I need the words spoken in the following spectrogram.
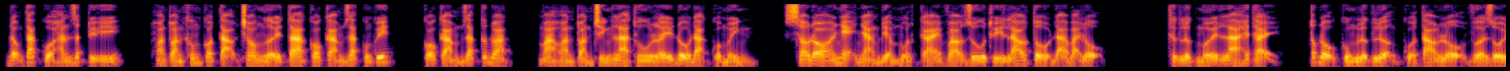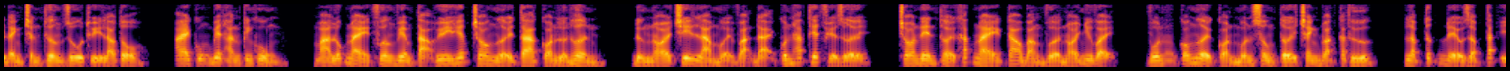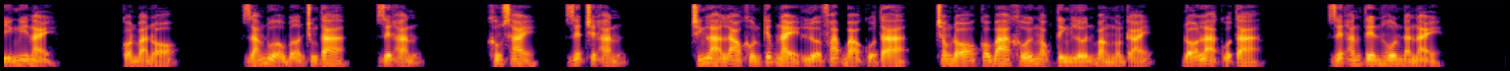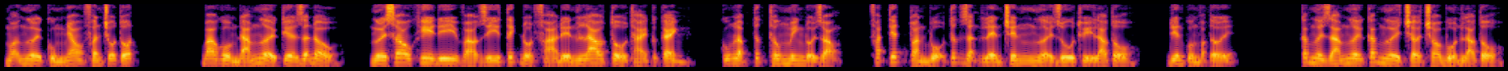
Động tác của hắn rất tùy ý, hoàn toàn không có tạo cho người ta có cảm giác cuốn quýt, có cảm giác cướp đoạt, mà hoàn toàn chính là thu lấy đồ đạc của mình, sau đó nhẹ nhàng điểm một cái vào du thủy lão tổ đã bại lộ. Thực lực mới là hết thảy, tốc độ cùng lực lượng của Tào Lộ vừa rồi đánh chấn thương du thủy lão tổ, ai cũng biết hắn kinh khủng, mà lúc này phương viêm tạo uy hiếp cho người ta còn lớn hơn, đừng nói chi là 10 vạn đại quân hắc thiết phía dưới, cho nên thời khắc này Cao Bằng vừa nói như vậy, vốn có người còn muốn xông tới tranh đoạt các thứ, lập tức đều dập tắt ý nghĩ này. Còn bà nó, dám đùa bỡn chúng ta, giết hắn. Không sai, giết chết hắn. Chính là lao khốn kiếp này lừa pháp bảo của ta, trong đó có ba khối ngọc tinh lớn bằng ngón cái, đó là của ta. Giết hắn tên hôn đàn này. Mọi người cùng nhau phân chỗ tốt. Bao gồm đám người kia dẫn đầu, người sau khi đi vào di tích đột phá đến lao tổ thái cực cảnh, cũng lập tức thông minh đổi giọng, phát tiết toàn bộ tức giận lên trên người du thủy lao tổ, điên cuồng vào tới. Các ngươi dám ngươi các ngươi chờ cho bổn lão tổ.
